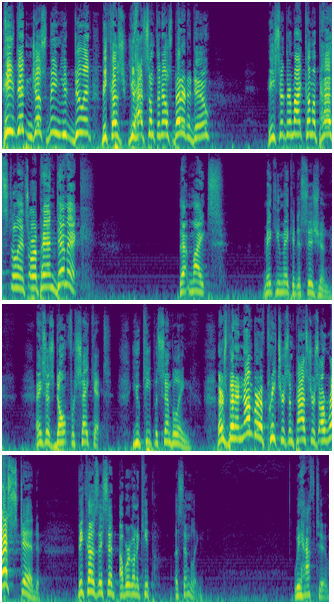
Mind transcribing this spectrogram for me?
He didn't just mean you do it because you had something else better to do. He said there might come a pestilence or a pandemic that might make you make a decision. And he says, Don't forsake it you keep assembling. There's been a number of preachers and pastors arrested because they said, oh, We're going to keep assembling. We have to.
